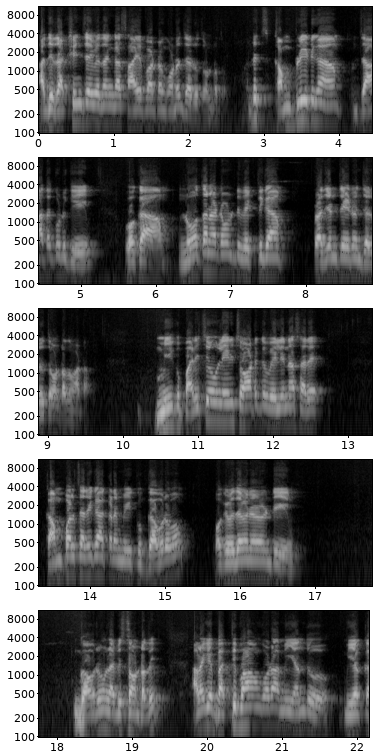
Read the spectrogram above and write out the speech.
అది రక్షించే విధంగా సాయపడటం కూడా జరుగుతుండదు అంటే కంప్లీట్గా జాతకుడికి ఒక నూతనటువంటి వ్యక్తిగా ప్రజెంట్ చేయడం జరుగుతూ ఉంటుంది అన్నమాట మీకు పరిచయం లేని చోటకి వెళ్ళినా సరే కంపల్సరీగా అక్కడ మీకు గౌరవం ఒక విధమైనటువంటి గౌరవం లభిస్తూ ఉంటుంది. అలాగే భక్తిభావం కూడా మీ అందు మీ యొక్క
